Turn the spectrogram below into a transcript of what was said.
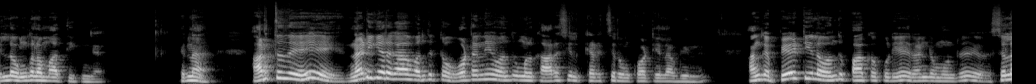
இல்லை உங்களை மாற்றிக்குங்க என்ன? அடுத்தது நடிகராக வந்துட்ட உடனே வந்து உங்களுக்கு அரசியல் கிடைச்சிரும் கோட்டையில் அப்படின்னு. அங்கே பேட்டியில் வந்து பார்க்கக்கூடிய ரெண்டு மூன்று சில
